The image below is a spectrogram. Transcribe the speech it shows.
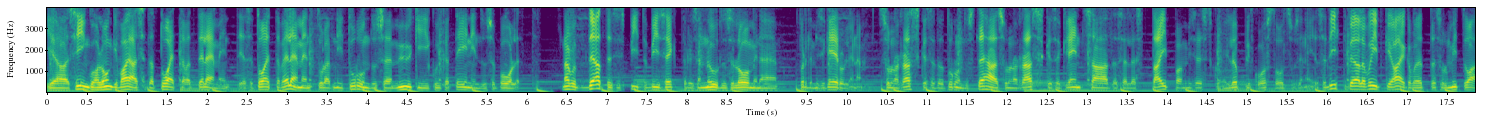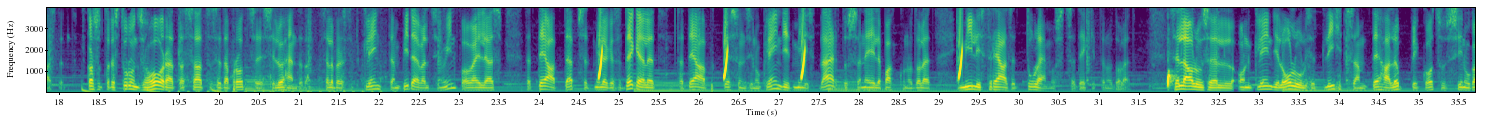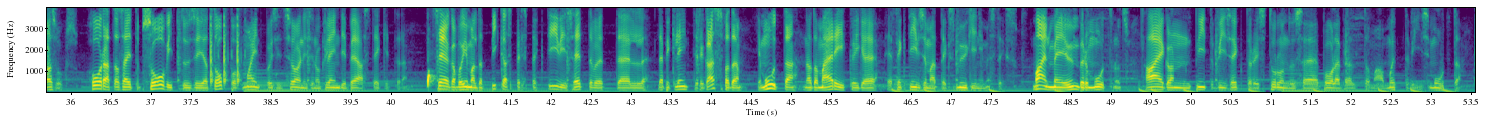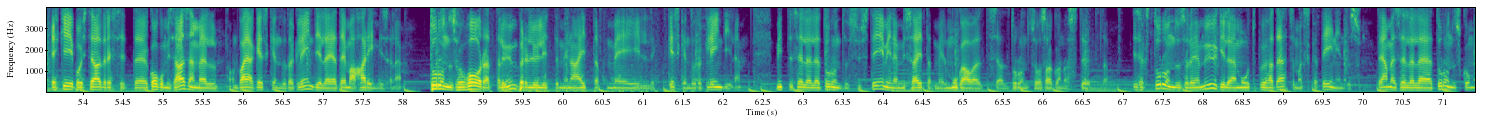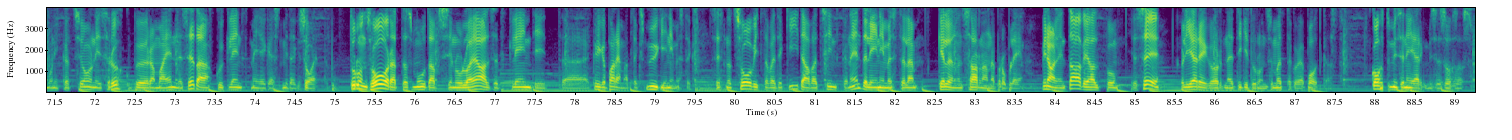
ja siinkohal ongi vaja seda toetavat elementi ja see toetav element tuleb nii turunduse, müügi kui ka teeninduse poolelt nagu te teate, siis B2B sektoris on nõudluse loomine võrdlemisi keeruline. sul on raske seda turundust teha, sul on raske see klient saada sellest taipamisest kuni lõpliku ostuotsuseni ja see tihtipeale võibki aega võtta sul mitu aastat. kasutades turunduse hooratast saad sa seda protsessi lühendada, sellepärast et klient on pidevalt sinu infoväljas, ta teab täpselt, millega sa tegeled, ta teab, kes on sinu kliendid, millist väärtust sa neile pakkunud oled ja millist reaalset tulemust sa tekitanud oled. selle alusel on kliendil oluliselt lihtsam teha lõplik otsus sinu kasuks Hooratas aitab soovitusi ja top of mind positsiooni sinu kliendi peas tekitada. see aga võimaldab pikas perspektiivis ettevõttel läbi klientide kasvada ja muuta nad oma äri kõige efektiivsemateks müügiinimesteks. maailm meie ümber on muutunud, aeg on B2B sektoris turunduse poole pealt oma mõtteviisi muuta. ehk e-posti aadressite kogumise asemel on vaja keskenduda kliendile ja tema harimisele turunduse hooratale ümberlülitamine aitab meil keskenduda kliendile, mitte sellele turundussüsteemile, mis aitab meil mugavalt seal turundusosakonnas töötada. lisaks turundusele ja müügile muutub üha tähtsamaks ka teenindus. peame sellele turunduskommunikatsioonis rõhku pöörama enne seda, kui klient meie käest midagi soetab. turunduse hooratas muudab sinu lojaalsed kliendid äh, kõige paremateks müügiinimesteks, sest nad soovitavad ja kiidavad sind ka nendele inimestele, kellel on sarnane probleem. Mina olen Taavi Alpuu ja see oli järjekordne digiturunduse mõttekoja podcast kohtumiseni järgmises osas.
